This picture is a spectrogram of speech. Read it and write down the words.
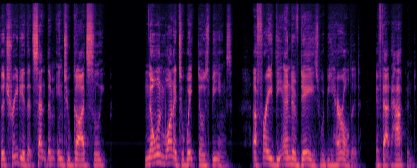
The treaty that sent them into God's sleep. No one wanted to wake those beings, afraid the end of days would be heralded if that happened.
